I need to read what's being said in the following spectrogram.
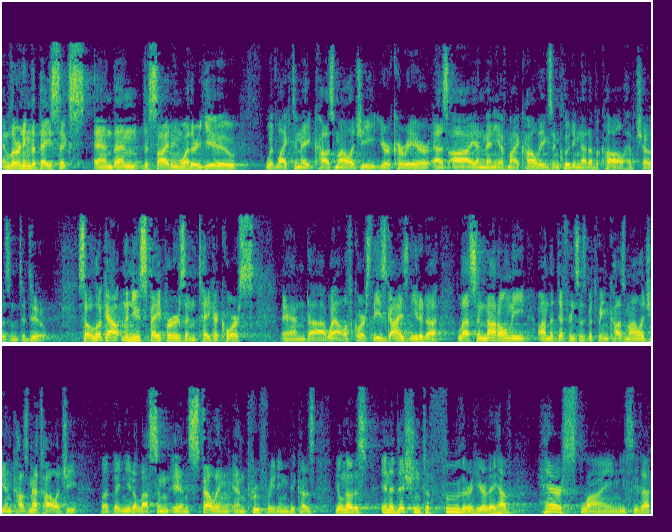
and learning the basics and then deciding whether you would like to make cosmology your career, as I and many of my colleagues, including Neta Bahcall, have chosen to do. So look out in the newspapers and take a course. And, uh, well, of course, these guys needed a lesson not only on the differences between cosmology and cosmetology, but they need a lesson in spelling and proofreading because you'll notice, in addition to foother here, they have hair splying. You see that?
